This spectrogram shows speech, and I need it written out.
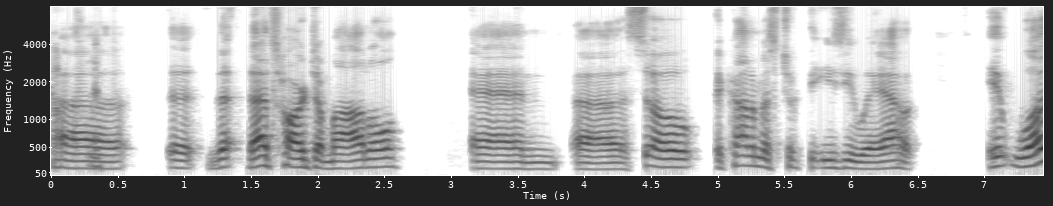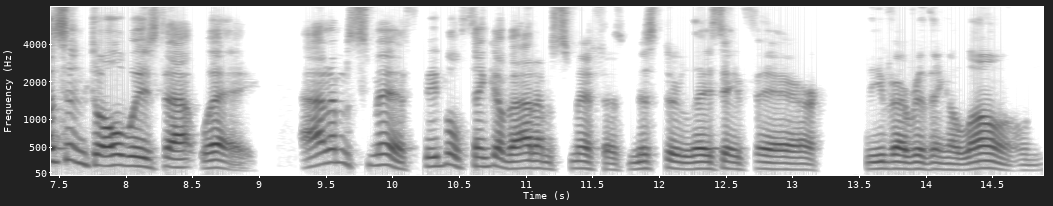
Uh, th that's hard to model. And uh, so economists took the easy way out. It wasn't always that way. Adam Smith, people think of Adam Smith as Mr. Laissez-faire, leave everything alone.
